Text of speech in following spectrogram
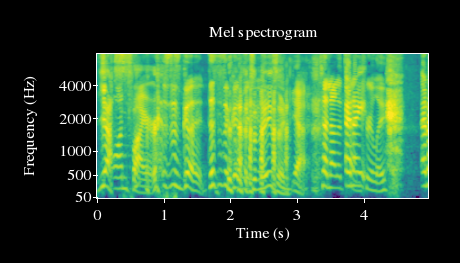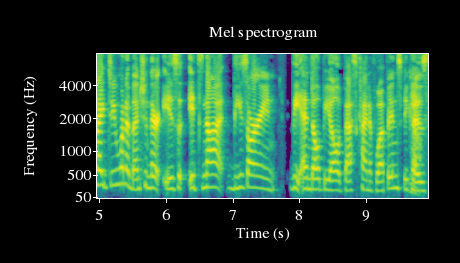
Yes! on fire. This is good. This is a good. Thing. It's amazing. Yeah, 10 out of 10, And I- truly. And I do want to mention there is it's not these aren't the end all be all best kind of weapons because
